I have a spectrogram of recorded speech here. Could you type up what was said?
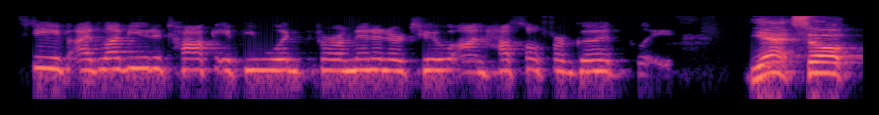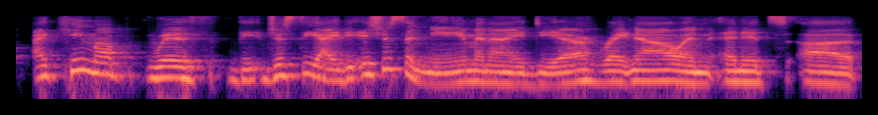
Steve, I'd love you to talk, if you would, for a minute or two on Hustle for Good, please. Yeah, so I came up with the just the idea. It's just a name and an idea right now, and and it's uh,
